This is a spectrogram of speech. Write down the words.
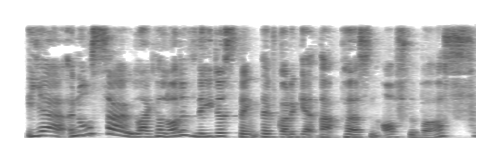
Yeah, and also like a lot of leaders think they've got to get that person off the bus,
